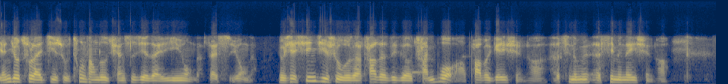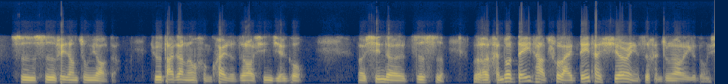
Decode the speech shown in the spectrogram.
研究出来技术通常都是全世界在应用的，在使用的。有些新技术的它的这个传播啊，propagation 啊，assimilation 啊，是是非常重要的，就是大家能很快的得到新结构，呃，新的知识，呃，很多 data 出来，data sharing 是很重要的一个东西。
